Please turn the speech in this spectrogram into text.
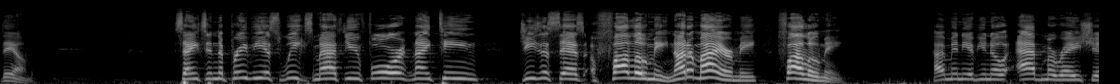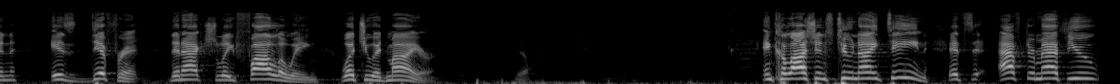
them. Saints, in the previous weeks, Matthew 4 19, Jesus says, Follow me, not admire me, follow me. How many of you know admiration is different than actually following what you admire? Yeah. In Colossians 2:19, it's after Matthew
